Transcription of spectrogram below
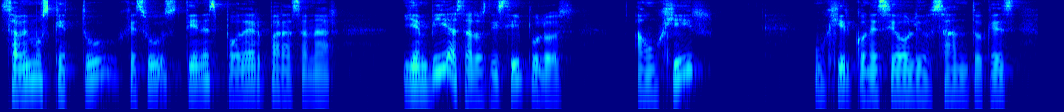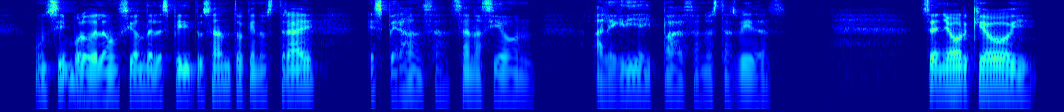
Sabemos que tú, Jesús, tienes poder para sanar y envías a los discípulos a ungir, ungir con ese óleo santo que es un símbolo de la unción del Espíritu Santo que nos trae esperanza, sanación, alegría y paz a nuestras vidas. Señor, que hoy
